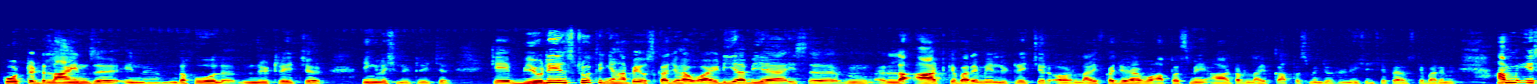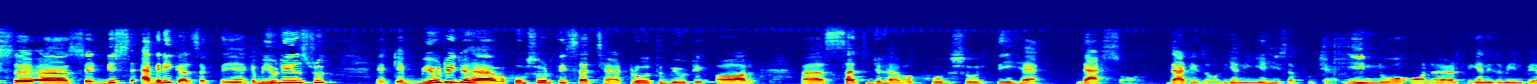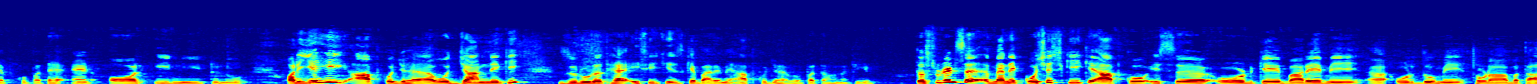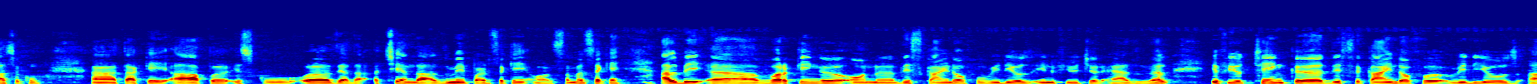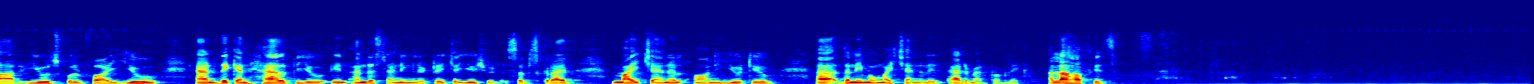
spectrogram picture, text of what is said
quoted lines in the whole literature English literature के ब्यूटी इज़ ट्रूथ यहाँ पे उसका जो है वो आइडिया भी है इस आर्ट uh, के बारे में लिटरेचर और लाइफ का जो है वो आपस में आर्ट और लाइफ का आपस में जो रिलेशनशिप है उसके बारे में. हम इस uh, से डिसएग्री कर सकते हैं कि ब्यूटी इज़ ट्रूथ कि ब्यूटी जो है वो खूबसूरती सच है ट्रूथ ब्यूटी और सच जो है वो खूबसूरती है। That's all that is all यानी यही सब कुछ है। ई नो ऑन अर्थ यानी ज़मीन पे आपको पता है and all ye need to know और यही आपको जो है वो जानने की ज़रूरत है, इसी चीज़ के बारे में आपको जो है वो पता होना चाहिए। तो स्टूडेंट्स मैंने कोशिश की कि आपको इस ओड के बारे में उर्दू में थोड़ा बता सकूँ। ताकि आप इसको ज़्यादा अच्छे अंदाज में पढ़ सकें और समझ सकें। I'll be working on this kind of videos in future as well if you think this kind of videos are useful for you and they can help you in understanding literature you should subscribe my channel on YouTube the name of my channel is admit public अल्लाह हाफिज़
